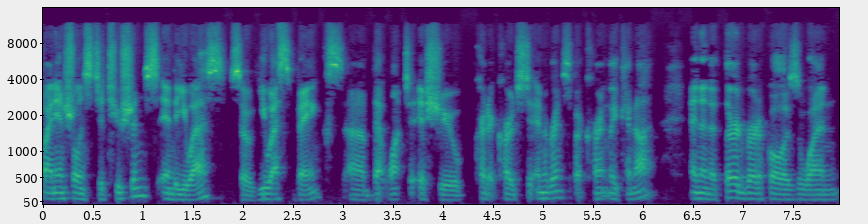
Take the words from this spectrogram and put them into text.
financial institutions in the US. So US banks uh, that want to issue credit cards to immigrants, but currently cannot. And then the third vertical is the one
